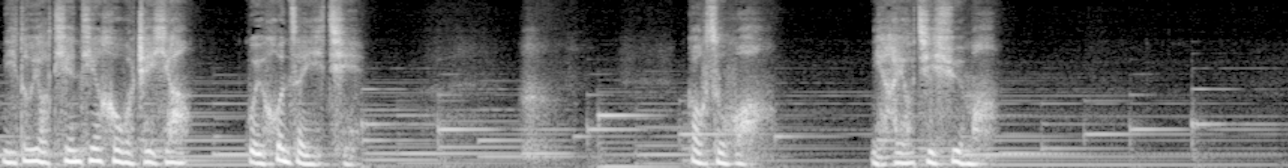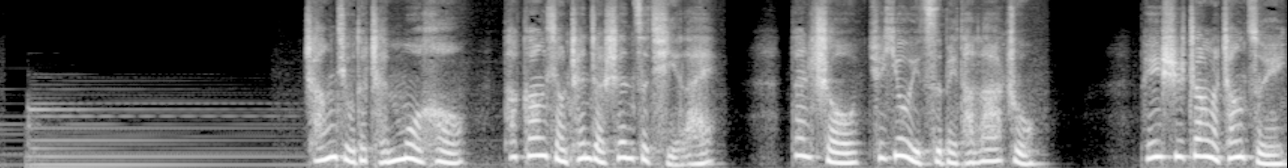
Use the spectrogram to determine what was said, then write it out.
你都要天天和我这样鬼混在一起。告诉我，你还要继续吗？长久的沉默后，他刚想抻着身子起来，但手却又一次被他拉住。裴时张了张嘴，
